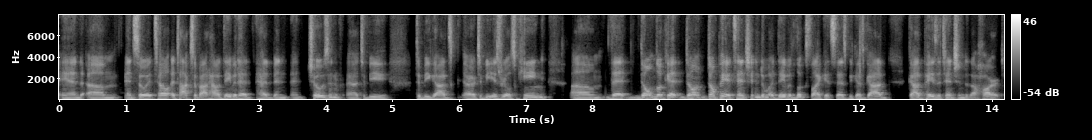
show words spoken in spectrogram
And um, and so it tell it talks about how David had had been chosen uh, to be to be God's uh, to be Israel's king. Um, that don't look at don't don't pay attention to what David looks like. It says because God God pays attention to the heart.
